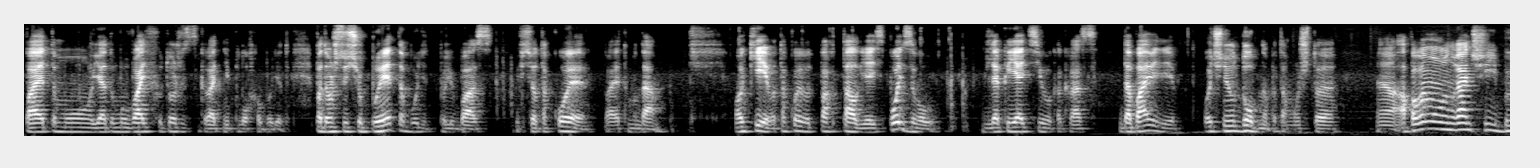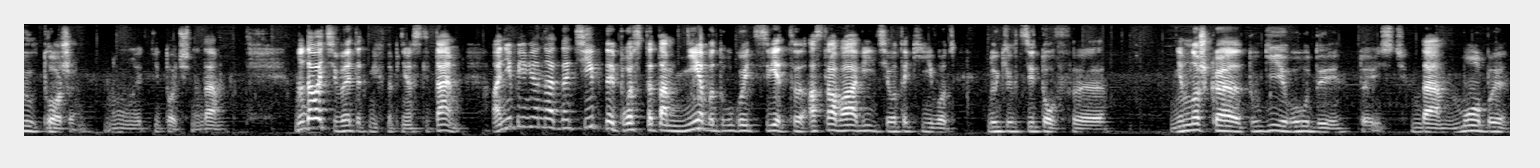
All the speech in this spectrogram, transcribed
Поэтому, я думаю, в Альфу тоже сыграть неплохо будет. Потому что еще бета будет полюбас и все такое, поэтому да. Окей, вот такой вот портал я использовал для креатива как раз добавили. Очень удобно, потому что... Э, а по-моему, он раньше и был тоже. Ну, это не точно, да. Ну, давайте в этот миг, например, слетаем. Они примерно однотипные, просто там небо, другой цвет. Острова, видите, вот такие вот других цветов. Немножко другие руды. То есть, да, мобы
